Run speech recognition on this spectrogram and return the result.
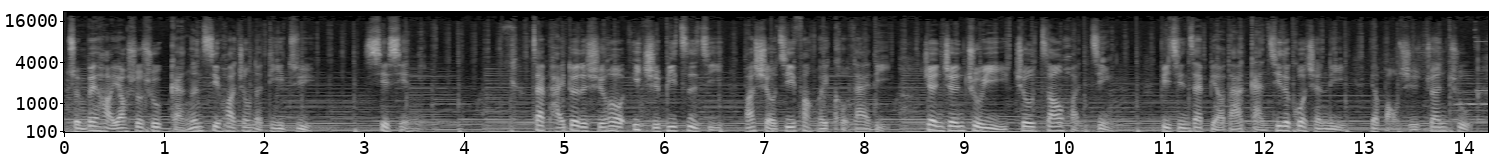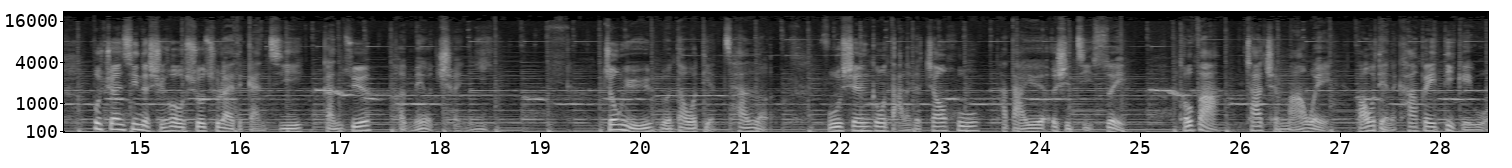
准备好要说出感恩计划中的第一句：“谢谢你。”在排队的时候，一直逼自己把手机放回口袋里，认真注意周遭环境。毕竟在表达感激的过程里，要保持专注。不专心的时候说出来的感激，感觉很没有诚意。终于轮到我点餐了，服务生跟我打了个招呼，他大约二十几岁，头发扎成马尾，把我点的咖啡递给我，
